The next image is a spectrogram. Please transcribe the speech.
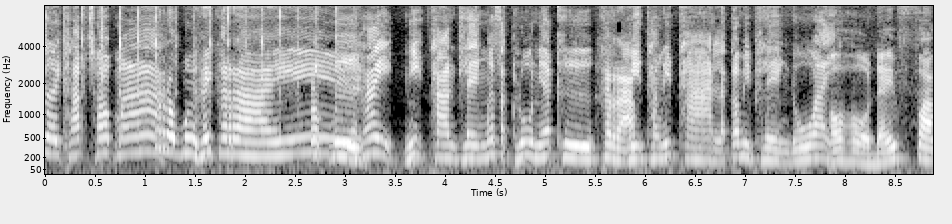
เลยครับ ชอบมาก ปรบมือให้ใคร ปรบมือให้นิทานเพลงเมื่อสักครู่เนี้ยคือครับมีทั้งนิทานแล้วก็มีเพลงด้วย โอ้โห ได้ฟัง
